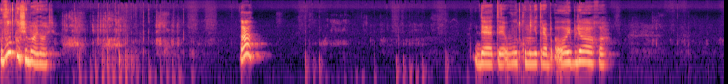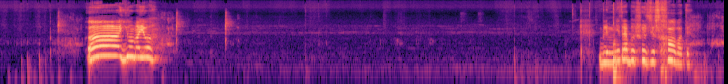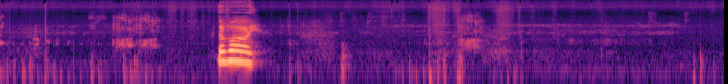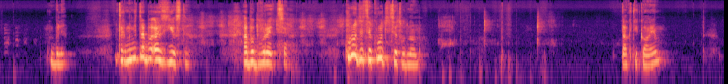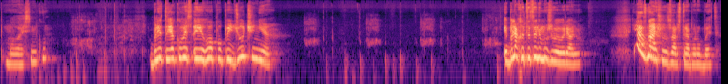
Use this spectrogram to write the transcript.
Вудка ще має навіть. Да? Де ти? Вудку мені треба. Ой, бляха. А, ё-моё. Блін, мені треба щось зі схавати. Давай. Блін. Так мені треба е, з'їсти. Аби боритися. Крутиться, крутиться тут нам. Так, тікаємо. Помалесеньку. Блін, то я колись його попіджу чи ні? І бляха, це, це неможливо реально. Я знаю, що зараз треба робити.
